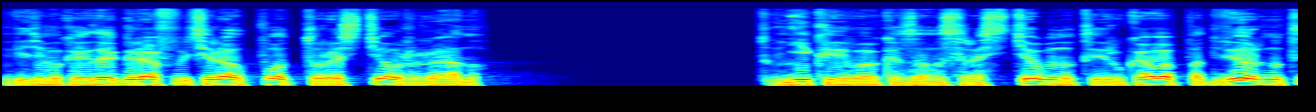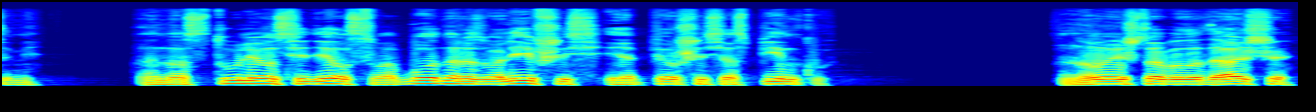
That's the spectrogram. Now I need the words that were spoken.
Видимо, когда граф вытирал пот, то растер рану. Туника его оказалась расстегнутой, рукава подвернутыми, а на стуле он сидел, свободно развалившись и опершись о спинку. «Ну и что было дальше?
